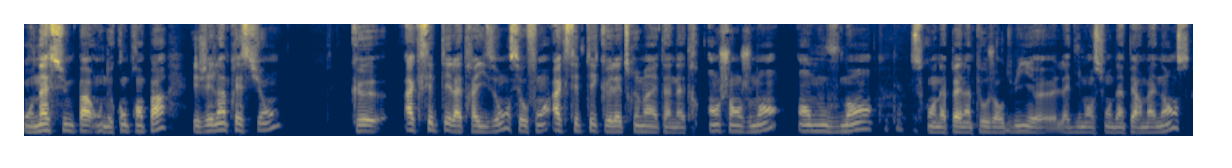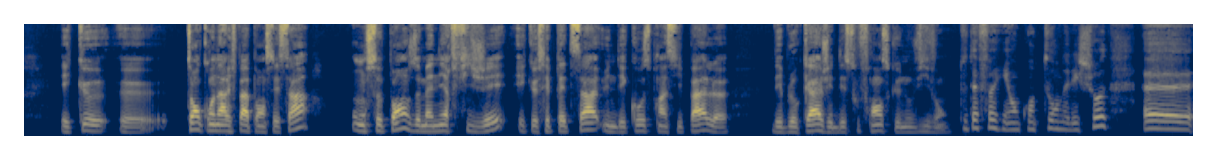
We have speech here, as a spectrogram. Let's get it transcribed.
on n'assume pas, on ne comprend pas. Et j'ai l'impression que accepter la trahison, c'est au fond accepter que l'être humain est un être en changement, en mouvement, ce qu'on appelle un peu aujourd'hui euh, la dimension d'impermanence, et que euh, tant qu'on n'arrive pas à penser ça, on se pense de manière figée, et que c'est peut-être ça une des causes principales euh, des blocages et des souffrances que nous vivons. Tout à fait, et on contourne les choses. Euh,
